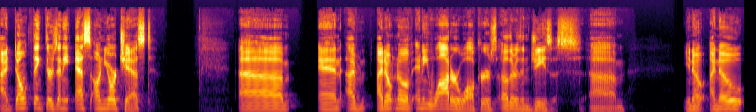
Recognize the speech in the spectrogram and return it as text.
I don't think there's any S on your chest. Um, and I've I don't know of any water walkers other than Jesus. Um, you know, I know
